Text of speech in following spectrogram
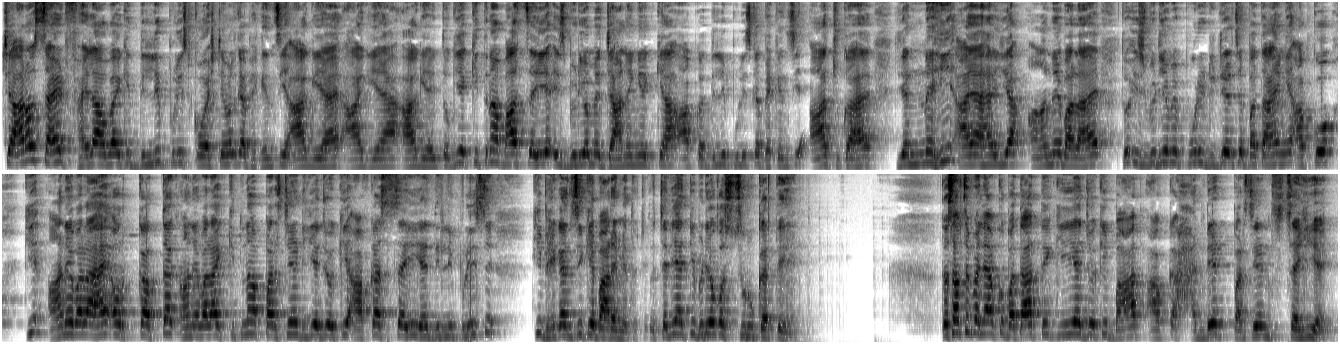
चारों साइड फैला हुआ है कि दिल्ली पुलिस कांस्टेबल का वैकेंसी आ गया है, आ गया है, आ गया है। तो ये कितना बात सही है, इस वीडियो में जानेंगे क्या आपका दिल्ली पुलिस का वैकेंसी आ चुका है या नहीं आया है या आने वाला है। तो इस वीडियो में पूरी डिटेल से बताएँगे आपको कि आने वाला है और कब तक आने वाला है, कितना परसेंट ये जो कि आपका सही है दिल्ली पुलिस की वैकेंसी के बारे में। तो चलिए आज की वीडियो को शुरू करते हैं। तो सबसे पहले आपको बताते कि ये जो कि बात आपका हंड्रेड परसेंट सही है।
